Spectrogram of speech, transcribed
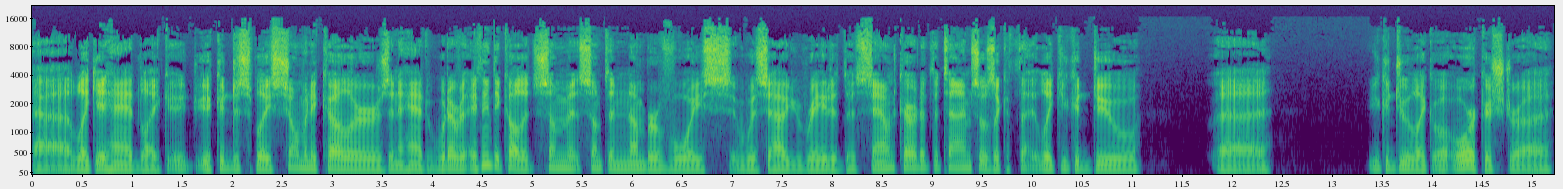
Uh, like it had like it, it, could display so many colors and it had whatever I think they called it some something number voice was how you rated the sound card at the time. So it was like a th- like you could do, uh, you could do like orchestra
